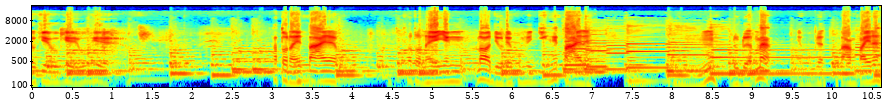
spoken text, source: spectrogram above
โอเคโอเคโอเค ถ้าตัวไหนตายเนี่ยถ้าตัวไหนยังรอดอยู่เดี๋ยวผมจะยิงให้ตายเลยอืมดูเดือดมาก เดี๋ยวผมจะตามไปนะ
